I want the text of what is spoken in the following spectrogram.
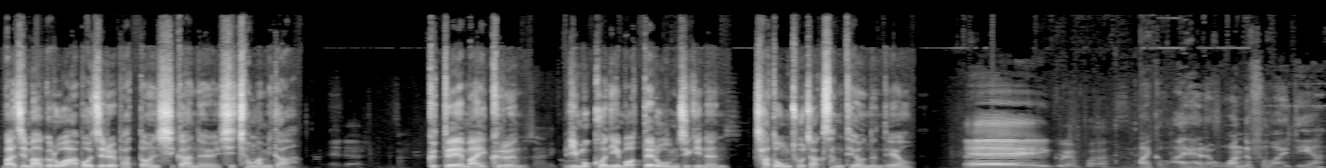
마지막으로 아버지를 봤던 시간을 시청합니다. 그때의 마이클은 리모컨이 멋대로 움직이는 자동 조작 상태였는데요. Hey, Grandpa. Michael, I had a wonderful idea.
